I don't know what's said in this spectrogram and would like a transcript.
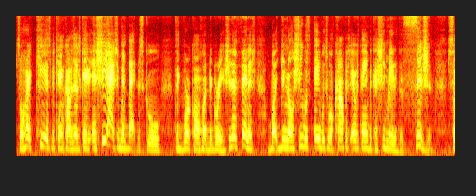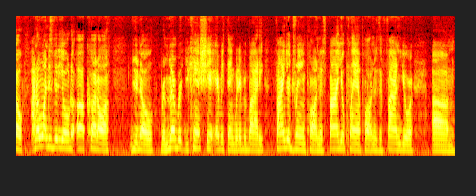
So her kids became college educated and she actually went back to school to work on her degree. She didn't finish, but you know, she was able to accomplish everything because she made a decision. So I don't want this video to uh, cut off you know, remember you can't share everything with everybody. Find your dream partners, find your plan partners, and find your um,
